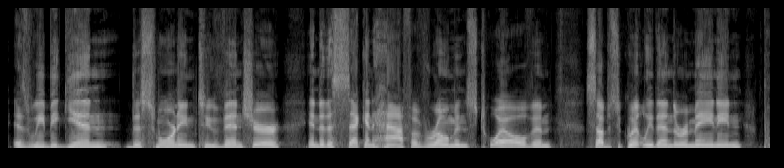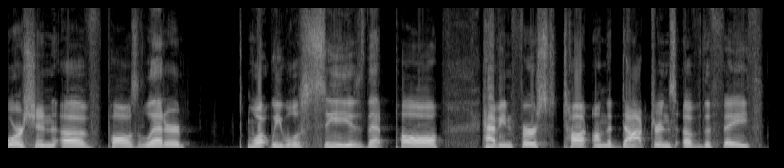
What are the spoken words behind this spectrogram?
as we begin this morning to venture into the second half of Romans 12 and subsequently then the remaining portion of Paul's letter, what we will see is that Paul, having first taught on the doctrines of the faith,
